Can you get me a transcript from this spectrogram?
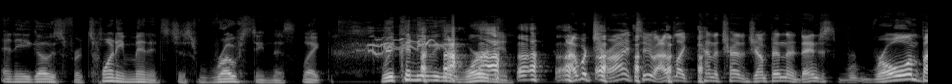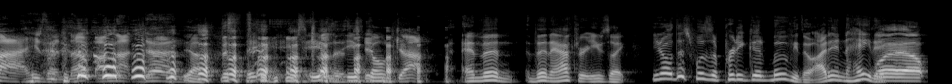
and he goes for 20 minutes just roasting this. Like, we couldn't even get a word in. I would try too. I would like kind of try to jump in there. Dan just rolling by. He's like, nope, I'm not done. Yeah. this thing he's, He's- gonna he's going-. And then, then after, he was like, you know, this was a pretty good movie, though. I didn't hate it. Well,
